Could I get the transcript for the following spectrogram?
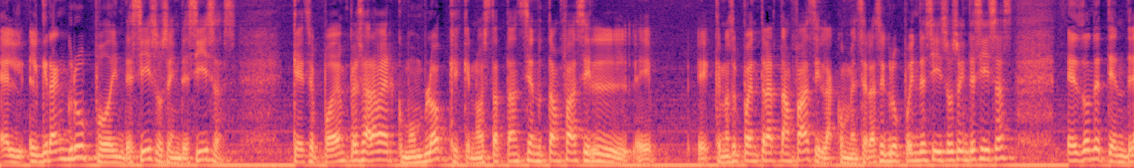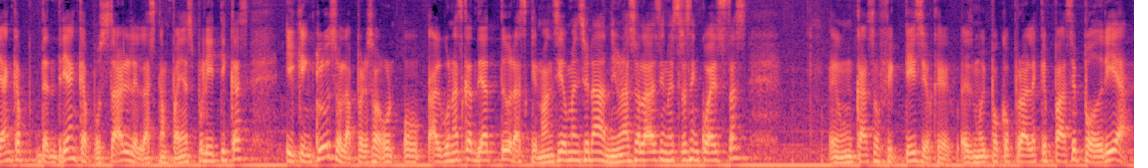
el, gran grupo de indecisos e indecisas que se puede empezar a ver como un bloque que no está tan, siendo tan fácil eh, eh, que no se puede entrar tan fácil a convencer a ese grupo de indecisos o indecisas, es donde tendrían que, tendrían que apostarle las campañas políticas y que incluso la persona o algunas candidaturas que no han sido mencionadas ni una sola vez en nuestras encuestas en un caso ficticio que es muy poco probable que pase, podría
